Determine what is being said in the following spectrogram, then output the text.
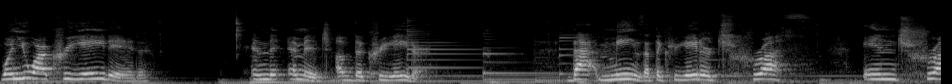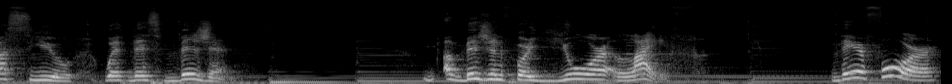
When you are created in the image of the Creator, that means that the Creator trusts, entrusts you with this vision, a vision for your life. Therefore,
